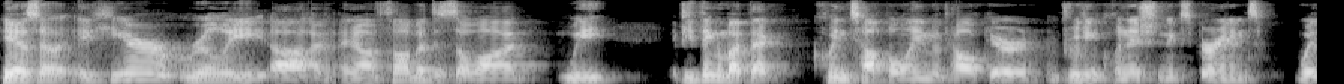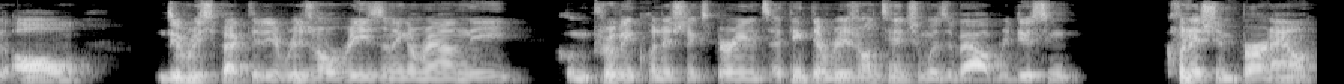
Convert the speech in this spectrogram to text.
Yeah, so Adhere really, uh, I've, you know, I've thought about this a lot. We, if you think about that quintuple aim of healthcare, improving clinician experience, with all due respect to the original reasoning around the improving clinician experience, I think the original intention was about reducing clinician burnout,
